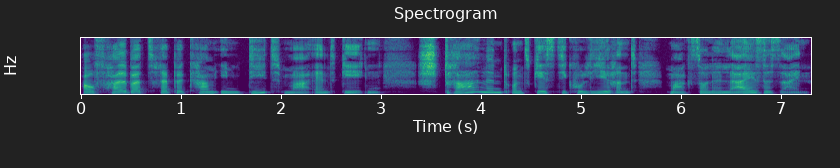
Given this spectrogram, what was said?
Auf halber Treppe kam ihm Dietmar entgegen, strahlend und gestikulierend, Mark solle leise sein.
